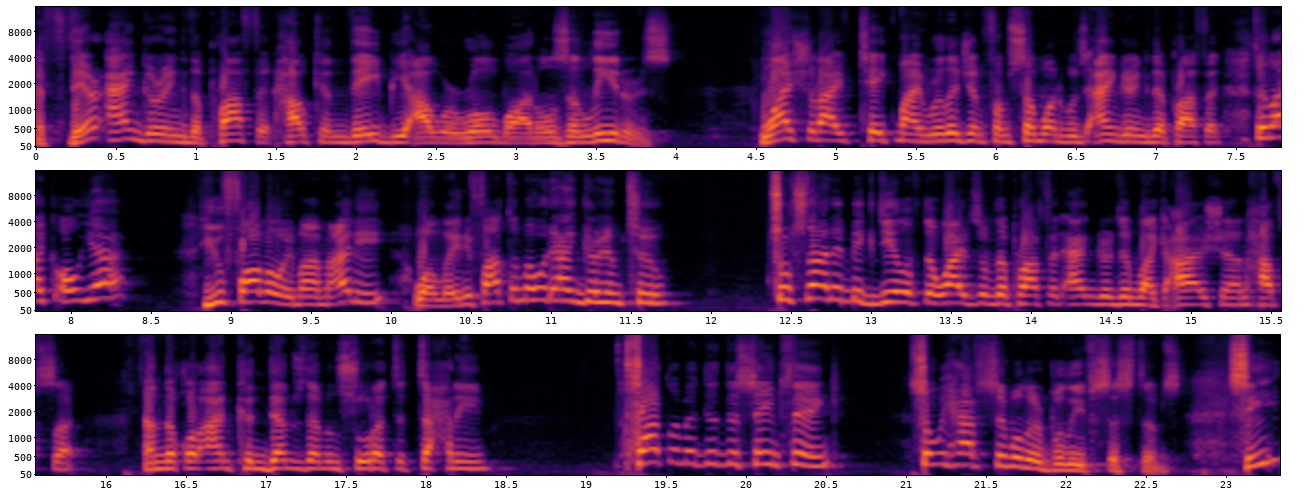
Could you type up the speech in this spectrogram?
if they're angering the Prophet, how can they be our role models and leaders? Why should I take my religion from someone who's angering the Prophet? They're like, oh yeah, you follow Imam Ali, well, Lady Fatima would anger him too. So it's not a big deal if the wives of the Prophet angered him like Aisha and Hafsa, and the Quran condemns them in Surah Al-Tahrim. Fatima did the same thing. So we have similar belief systems. See,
